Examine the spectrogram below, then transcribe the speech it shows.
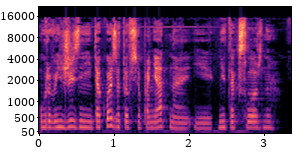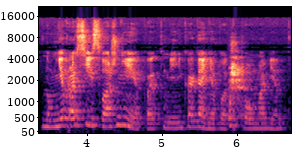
уровень жизни не такой, зато все понятно и не так сложно. Но мне в России сложнее, поэтому мне никогда не было такого момента.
